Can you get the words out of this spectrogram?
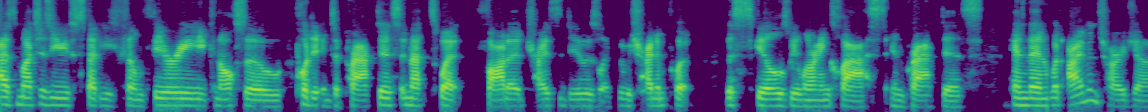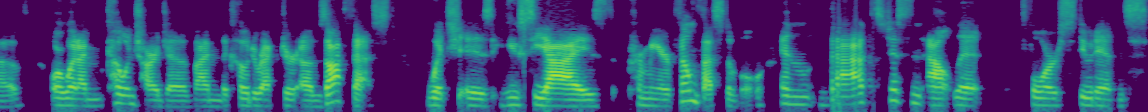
as much as you study film theory, you can also put it into practice. And that's what FADA tries to do is like we try to put the skills we learn in class in practice. And then what I'm in charge of, or what I'm co in charge of, I'm the co director of Zotfest, which is UCI's premier film festival. And that's just an outlet for students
